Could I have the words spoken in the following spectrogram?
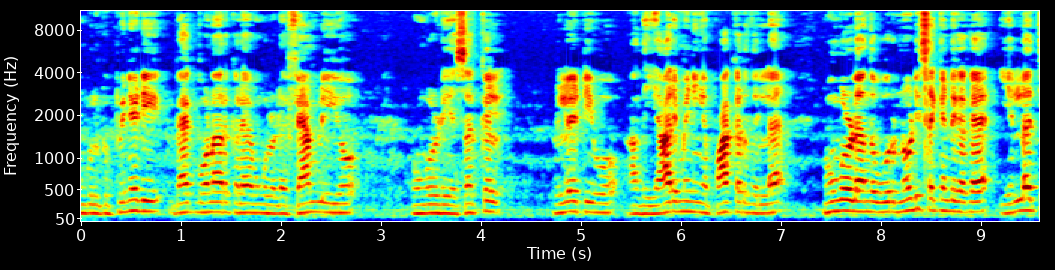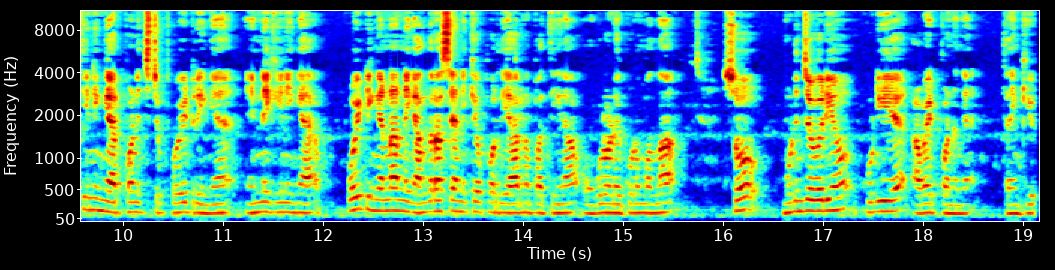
உங்களுக்கு பின்னாடி பேக் போனாக இருக்கிற உங்களுடைய ஃபேமிலியோ உங்களுடைய சர்க்கிள் ரிலேட்டிவோ அதை யாருமே நீங்கள் பார்க்குறது இல்லை. உங்களோட அந்த ஒரு நொடி செகண்டுக்காக எல்லாத்தையும் நீங்கள் அர்ப்பணிச்சுட்டு போயிட்டுறீங்க இன்றைக்கி நீங்கள் போயிட்டீங்கன்னா இன்றைக்கி அந்தராசையாக நிற்க போகிறது யாருன்னு பார்த்தீங்கன்னா உங்களுடைய குடும்பம் தான் ஸோ முடிஞ்ச வரையும் குடியை அவாய்ட் பண்ணுங்கள் தேங்க்யூ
